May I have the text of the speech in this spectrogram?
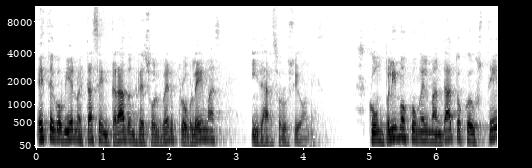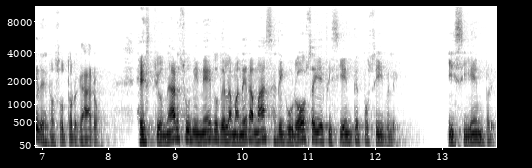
este gobierno está centrado en resolver problemas y dar soluciones. Cumplimos con el mandato que ustedes nos otorgaron, gestionar su dinero de la manera más rigurosa y eficiente posible. Y siempre,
